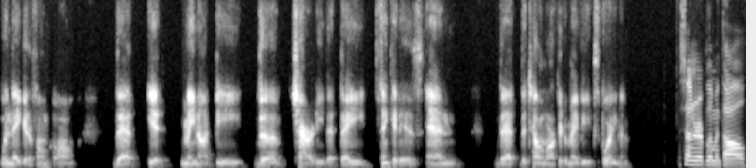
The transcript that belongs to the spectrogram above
when they get a phone call that it may not be the charity that they think it is, and that the telemarketer may be exploiting them. Senator Blumenthal,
